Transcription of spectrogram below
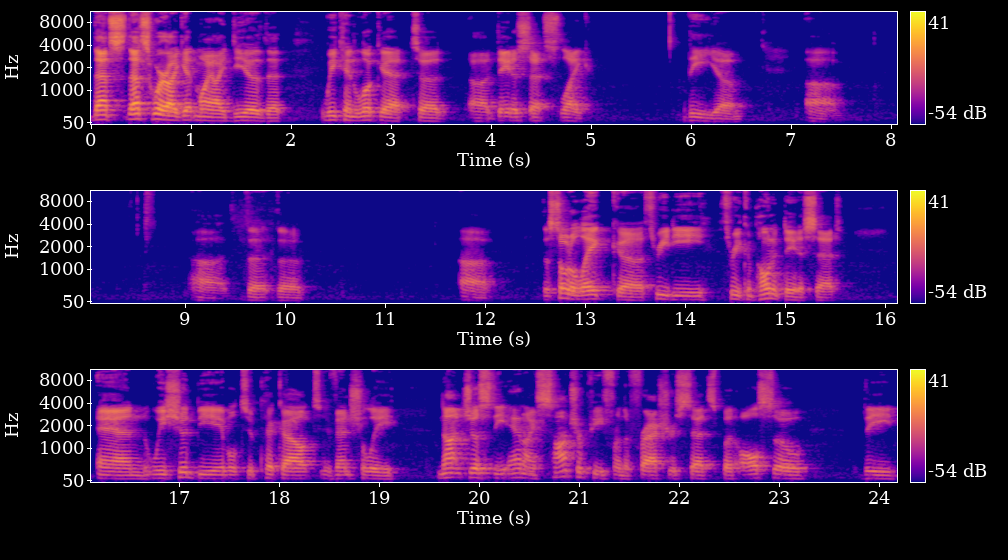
that's that's where I get my idea that we can look at uh, uh, data sets like the um, uh, uh, the the uh, the Soda Lake 3D three component data set, and we should be able to pick out eventually not just the anisotropy from the fracture sets, but also the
